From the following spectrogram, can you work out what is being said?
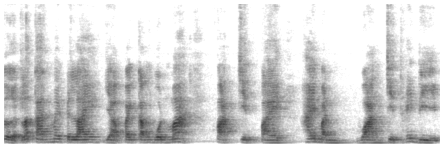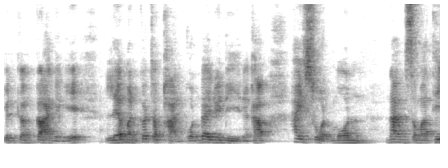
เกิดแล้วกันไม่เป็นไร อย่าไปกังวลมาก ปักจิตไปให้มันวางจิตให้ดีเป็นกลางๆอย่างนี้ แล้วมันก็จะผ่านพ้นได้ด้วยดีนะครับ ให้สวดมนต์นั่งสมาธิ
